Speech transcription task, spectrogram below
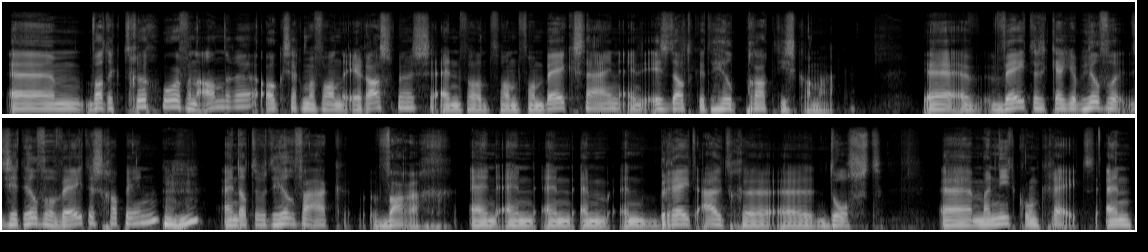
Ehm, wat ik terughoor van anderen, ook zeg maar van de Erasmus en van, van, van Beekstein, is dat ik het heel praktisch kan maken. Eh, weten, kijk, je hebt heel veel, er zit heel veel wetenschap in. Mhm. En dat wordt heel vaak warrig en, en, en, en, en breed uitgedost, eh, maar niet concreet. En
